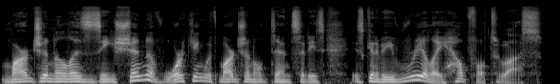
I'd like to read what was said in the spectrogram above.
marginalization, of working with marginal densities, is going to be really helpful to us.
